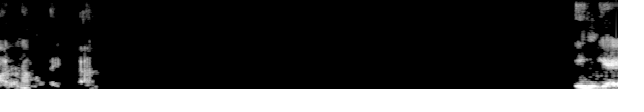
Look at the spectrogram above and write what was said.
மரணம் இங்கே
